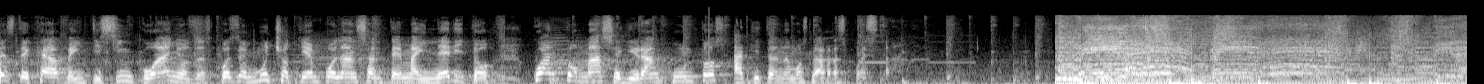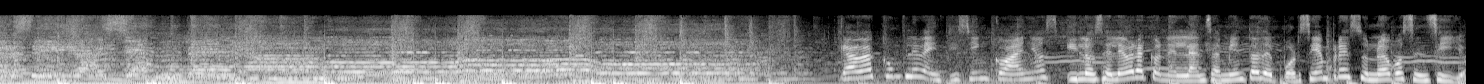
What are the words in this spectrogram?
Festeja 25 años, después de mucho tiempo lanzan tema inédito. ¿Cuánto más seguirán juntos? Aquí tenemos la respuesta. Cava cumple 25 años y lo celebra con el lanzamiento de Por Siempre, su nuevo sencillo.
